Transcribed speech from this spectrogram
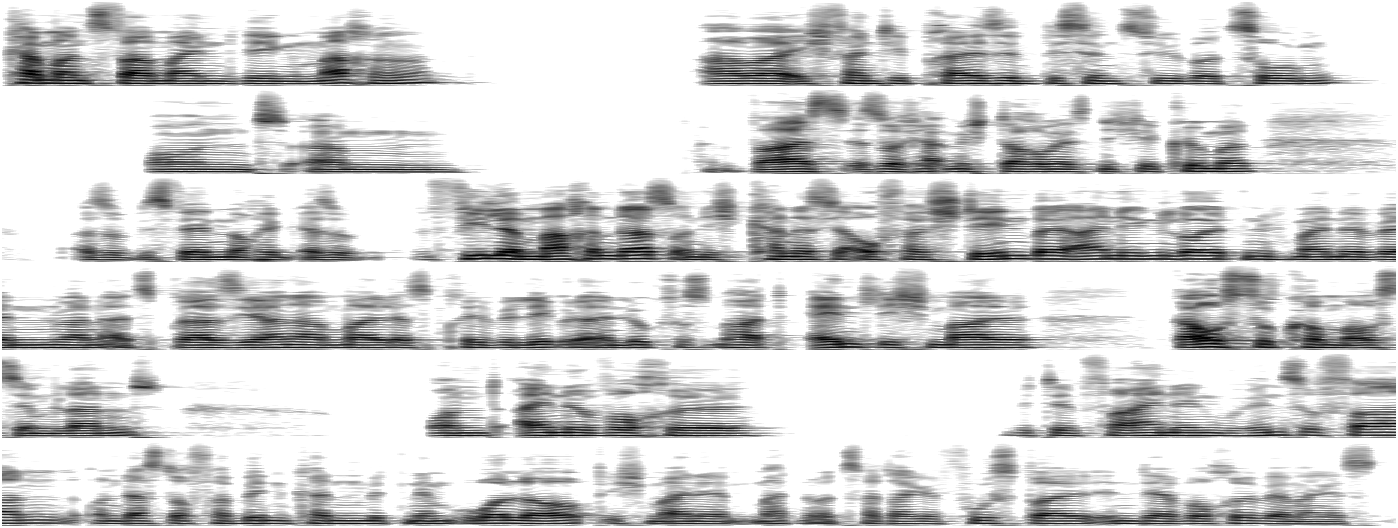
Kann man zwar meinetwegen machen, aber ich fand die Preise ein bisschen zu überzogen. Und ähm, war also ich habe mich darum jetzt nicht gekümmert. Also es werden auch, also viele machen das und ich kann das ja auch verstehen bei einigen Leuten. Ich meine, wenn man als Brasilianer mal das Privileg oder den Luxus hat, endlich mal rauszukommen aus dem Land und eine Woche mit dem Verein irgendwo hinzufahren und das doch verbinden kann mit einem Urlaub. Ich meine, man hat nur zwei Tage Fußball in der Woche, wenn man jetzt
